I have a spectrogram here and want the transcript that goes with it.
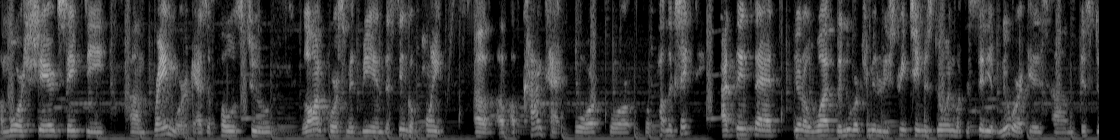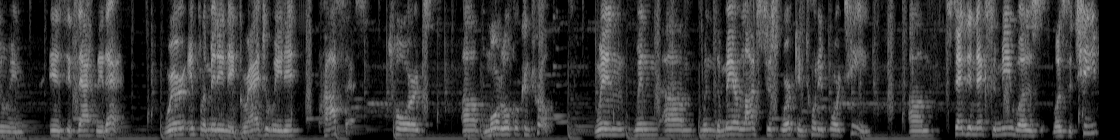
a more shared safety um, framework as opposed to law enforcement being the single point of, of, of, contact for, for, for public safety. I think that, you know, what the Newark Community Street Team is doing, what the city of Newark is, um, is doing is exactly that. We're implementing a graduated process towards uh, more local control. When, when, um, when the mayor launched this work in 2014, um, standing next to me was, was the chief,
